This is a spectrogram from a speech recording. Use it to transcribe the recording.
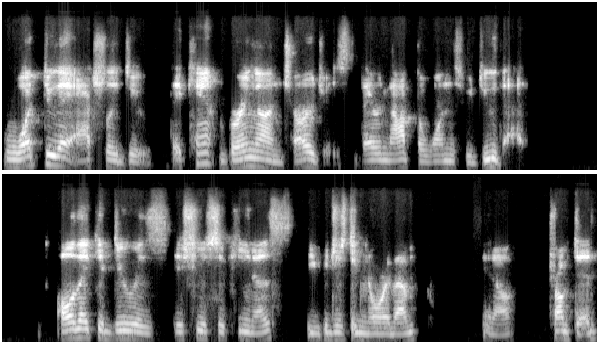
what do they actually do? They can't bring on charges. They're not the ones who do that. All they could do is issue subpoenas. You could just ignore them. You know, Trump did.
